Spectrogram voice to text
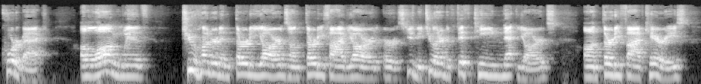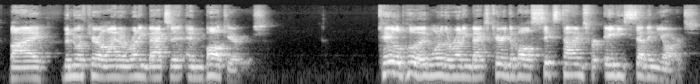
quarterback, along with 230 yards on 35 yards, or excuse me, 215 net yards on 35 carries by the North Carolina running backs and ball carriers. Caleb Hood, one of the running backs, carried the ball six times for 87 yards.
